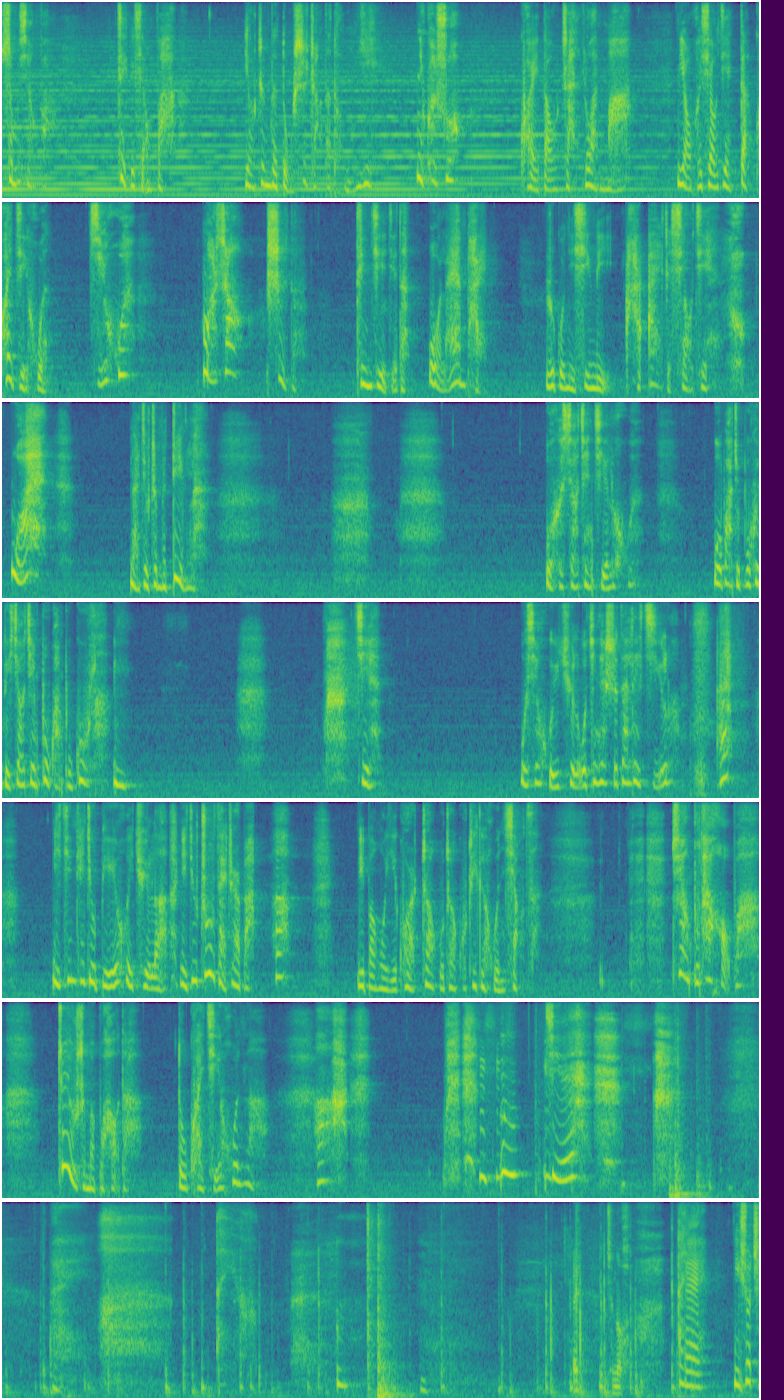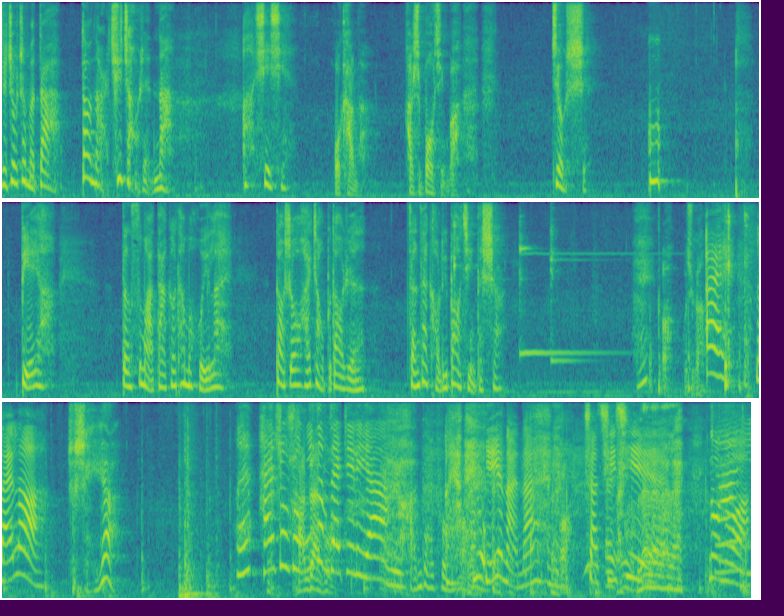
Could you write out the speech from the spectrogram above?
什么想法？这个想法要征得董事长的同意。你快说！快刀斩乱麻，你要和萧剑赶快结婚。结婚？马上？是的，听姐姐的，我来安排。如果你心里还爱着萧剑，我爱，那就这么定了。我和萧剑结了婚，我爸就不会对萧剑不管不顾了。嗯。姐，我先回去了。我今天实在累极了。哎，你今天就别回去了，你就住在这儿吧。啊，你帮我一块儿照顾照顾这个混小子。这样不太好吧？这有什么不好的？都快结婚了，啊？嗯，姐。哎。哎，陈诺。哎，你说池州这么大，到哪儿去找人呢？啊，谢谢。我看呢，还是报警吧。就是。嗯。别呀，等司马大哥他们回来，到时候还找不到人，咱再考虑报警的事儿。哎。啊，我去看。哎，来了。这谁呀？哎，韩叔叔，你怎么在这里呀？韩大夫，哎呀，爷爷奶奶，小琪琪，来来来来，诺诺，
